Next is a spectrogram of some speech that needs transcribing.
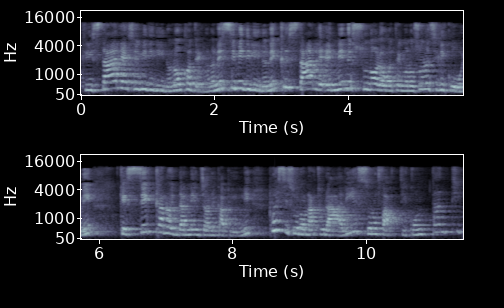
cristalli ai semi di lino, non contengono né semi di lino né cristalli e né nessun olio, contengono solo siliconi che seccano e danneggiano i capelli questi sono naturali e sono fatti con tanti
